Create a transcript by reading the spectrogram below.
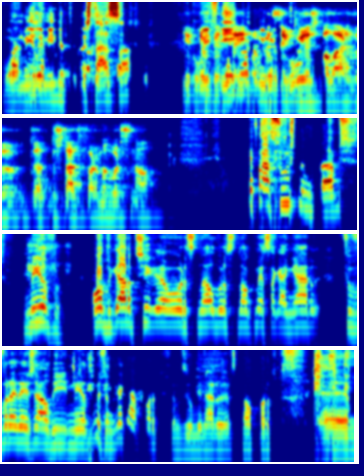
o homem elimina todas as taças. Eu, eu, pensei, eu pensei que tu ias falar do, do, do, estado de forma do Arsenal. É pá, assusta-me, sabes? Medo. Odegaard chega ao Arsenal, o Arsenal começa a ganhar, fevereiro é já ali, medo. Mas vamos ganhar fortes, vamos eliminar o Arsenal fortes. Um,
